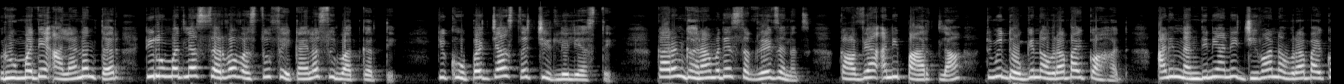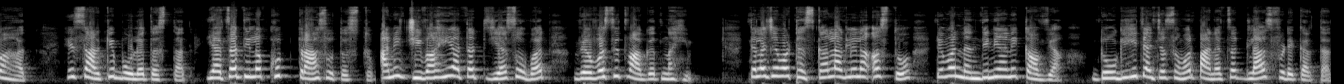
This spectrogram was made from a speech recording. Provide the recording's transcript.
रूममध्ये आल्यानंतर ती रूममधल्या सर्व वस्तू फेकायला सुरुवात करते. ती खूपच जास्त चिडलेली असते. कारण घरामध्ये सगळेजणच काव्या आणि पार्थला तुम्ही दोघे नवरा बायको आहात आणि नंदिनी आणि जीवा नवरा बायको आहात हे सारखे बोलत असतात. याचा तिला खूप त्रास होत असतो आणि जीवाही आता तिच्यासोबत व्यवस्थित वागत नाही. त्याला जेव्हा ठसका लागलेला असतो तेव्हा नंदिनी आणि काव्या दोघेही त्याच्यासमोर पाण्याचा ग्लास पुढे करतात.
